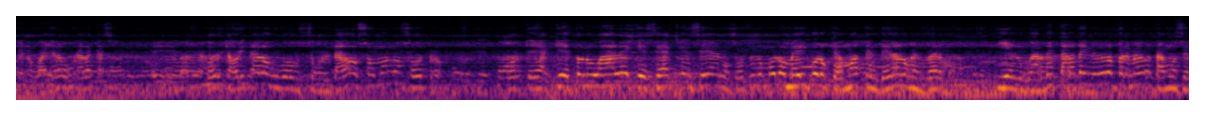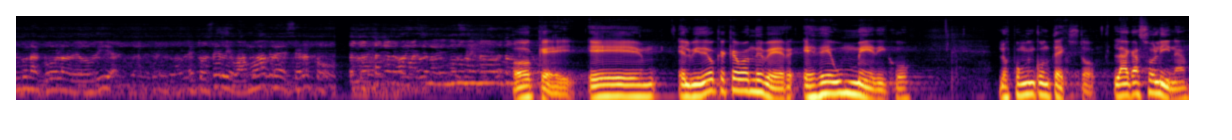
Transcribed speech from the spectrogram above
que nos vayan a buscar la casa. Porque ahorita somos nosotros. Porque aquí esto no vale que sea quien sea. Nosotros somos los médicos los que vamos a atender a los enfermos. Y en lugar de estar atendiendo a los enfermos, estamos haciendo una cola de dos días. Entonces le vamos a agradecer a todos. Ok. Eh, el video que acaban de ver es de un médico. Los pongo en contexto. La gasolina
